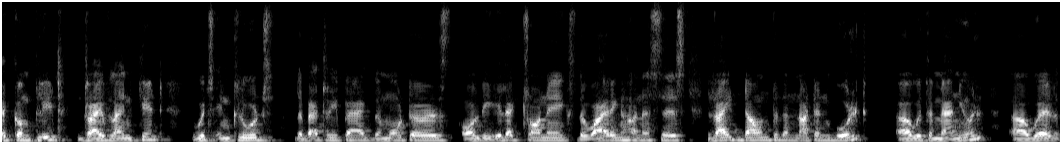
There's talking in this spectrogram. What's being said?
a complete driveline kit, which includes the battery pack, the motors, all the electronics, the wiring harnesses, right down to the nut and bolt uh, with a manual uh, where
